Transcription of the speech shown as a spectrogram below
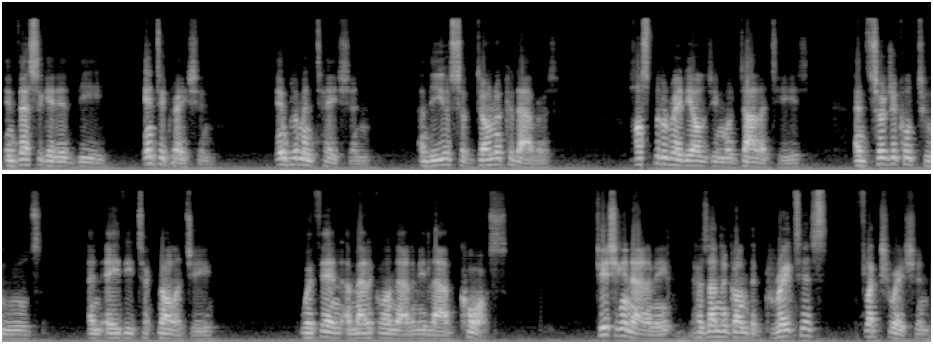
investigated the integration, implementation, and the use of donor cadavers, hospital radiology modalities, and surgical tools and AV technology within a medical anatomy lab course. Teaching anatomy has undergone the greatest fluctuation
